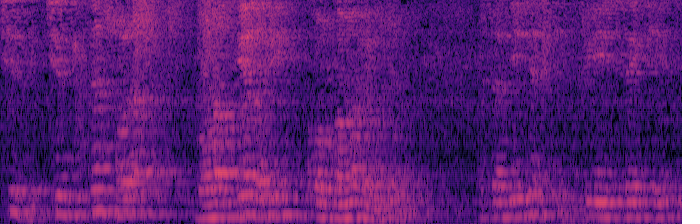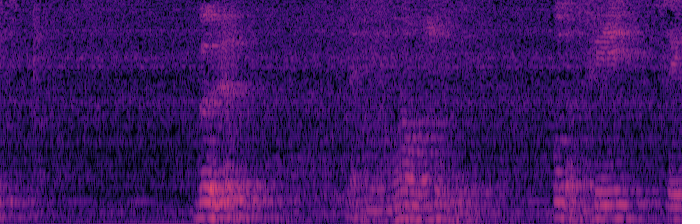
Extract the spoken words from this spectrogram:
Çizdik. Çizdikten sonra donatıya da bir kodlama vereceğiz. Mesela diyeceğiz ki fi 8 bölü ne diyeyim buna 30 diyeyim. Bu da fi 8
